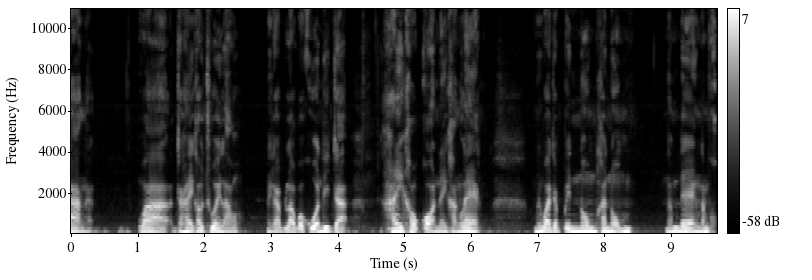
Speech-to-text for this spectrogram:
จ้างอะ ว่าจะให้เขาช่วยเรานะครับ เราก็ควรที่จะให้เขาก่อนในครั้งแรก ไม่ว่าจะเป็นนมขนม น้ำแดงน้ำโค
